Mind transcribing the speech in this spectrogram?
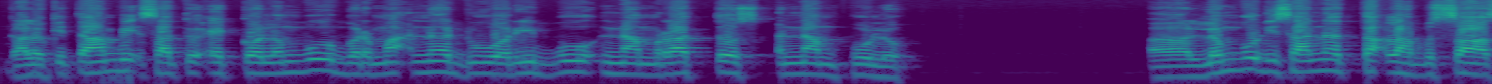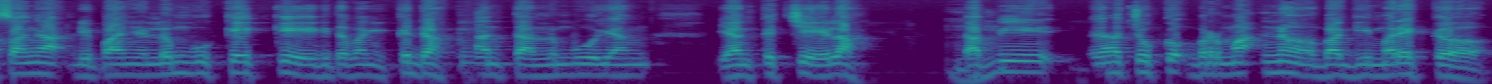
Kalau kita ambil satu ekor lembu bermakna 2660. Uh, lembu di sana taklah besar sangat. Dipanggil lembu keke kita panggil kedah Kelantan lembu yang yang kecil lah. Mm-hmm. tapi uh, cukup bermakna bagi mereka.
